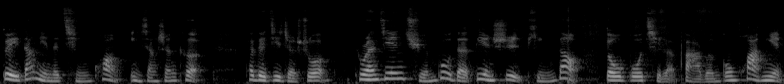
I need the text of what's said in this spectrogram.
对当年的情况印象深刻。他对记者说：“突然间，全部的电视频道都播起了法轮功画面，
